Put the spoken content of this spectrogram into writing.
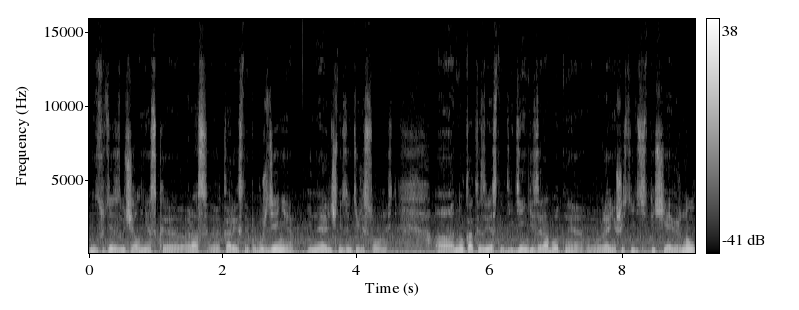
на суде звучало несколько раз э, корыстное побуждение и на личная заинтересованность. А, ну, как известно, деньги, заработанные в районе 60 тысяч, я вернул.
